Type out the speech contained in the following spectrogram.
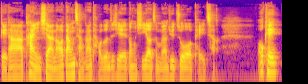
给他看一下，然后当场跟他讨论这些东西要怎么样去做赔偿。OK。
